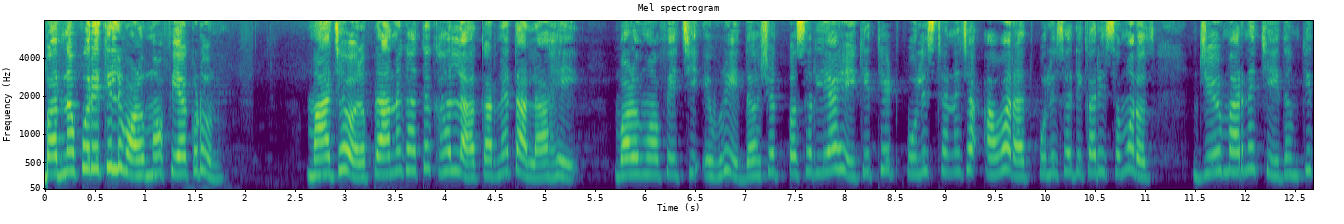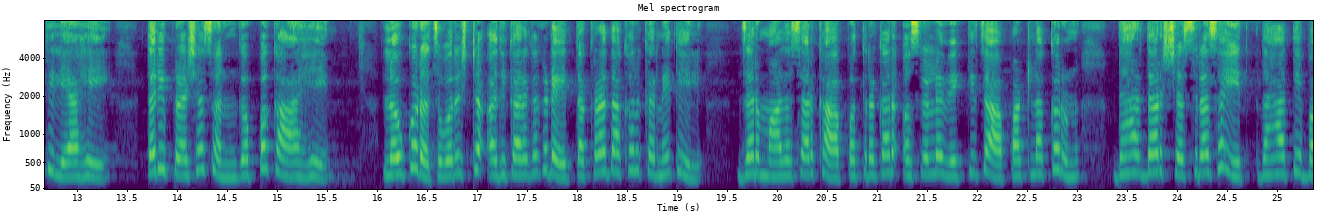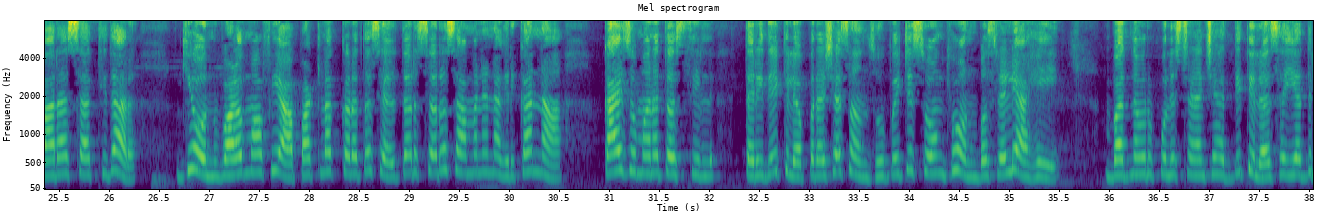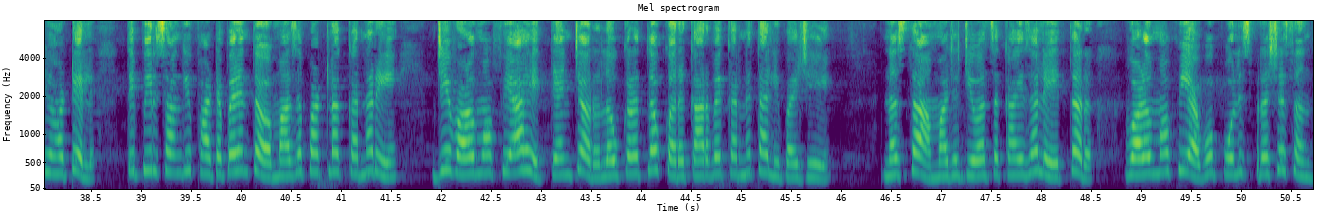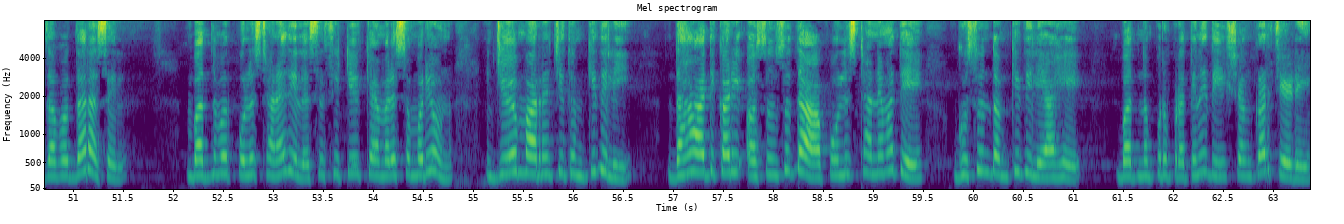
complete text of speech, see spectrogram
बदनापूर येथील वाळू माफियाकडून माझ्यावर प्राणघातक हल्ला करण्यात आला आहे. वाळू माफियाची एवढी दहशत पसरली आहे की थेट पोलीस ठाण्याच्या आवारात पोलीस अधिकारी समोरच जीव मारण्याची धमकी दिली आहे. तरी प्रशासन गप्प का आहे? लवकरच वरिष्ठ अधिकाऱ्याकडे तक्रार दाखल करण्यात येईल. जर माझ्यासारखा पत्रकार असलेल्या व्यक्तीचा पाठलाग करून धारदार शस्त्रासहित दहा ते बारा साथीदार घेऊन वाळूमाफिया पाठलाग करत असेल तर सर्वसामान्य नागरिकांना काय जुमानत असतील तरी देखील प्रशासन झोपेचे सोंग घेऊन बसलेले आहे. बदनापूर पोलीस ठाण्याच्या हद्दीतील सह्याद्री हॉटेल ते पीरसांगी फाट्यापर्यंत माझा पाठलाग करणारे जे वाळूमाफिया आहेत त्यांच्यावर लवकरात लवकर कारवाई करण्यात आली पाहिजे. नसता माझ्या जीवाचं काय झाले तर वाळूमाफिया व पोलीस प्रशासन जबाबदार असेल. बदनापूर पोलीस ठाण्यातील सीसीटीव्ही कॅमेऱ्यासमोर येऊन जीव मारण्याची धमकी दिली. दहा अधिकारी असून सुद्धा पोलीस ठाण्यामध्ये घुसून धमकी दिली आहे. बदनापूर प्रतिनिधी शंकर चेडे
